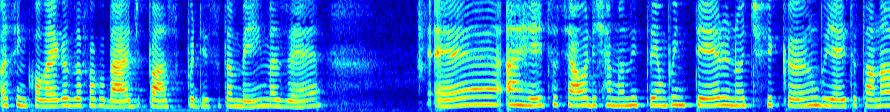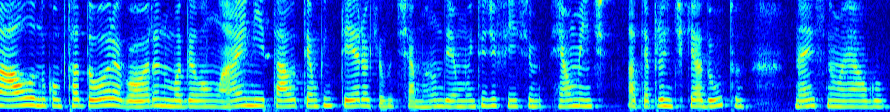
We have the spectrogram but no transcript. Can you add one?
assim, colegas da faculdade passam por isso também, mas é é a rede social ali chamando o tempo inteiro e notificando, e aí tu tá na aula no computador agora, no modelo online e tá o tempo inteiro aquilo te chamando, e é muito difícil, realmente, até pra gente que é adulto, né? Isso não é algo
